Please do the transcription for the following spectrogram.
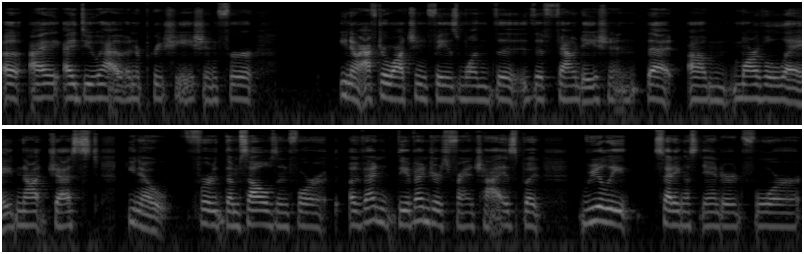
uh, i i do have an appreciation for you know after watching phase one the the foundation that um marvel lay not just you know for themselves and for Aven- the avengers franchise but really setting a standard for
